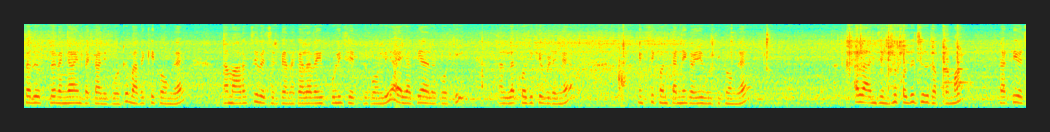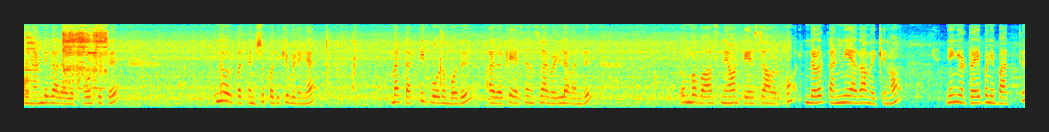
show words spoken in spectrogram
கருவேப்பிலை வெங்காயம் தக்காளி போட்டு வதக்கிக்கோங்க. நம்ம அரைச்சி வச்சுருக்க அந்த கலவை புளி சேர்த்துருக்கோம் இல்லையா? எல்லாத்தையும் அதில் கொட்டி நல்லா கொதிக்க விடுங்க. மிக்ஸி கொஞ்சம் தண்ணி கழுவி ஊற்றிக்கோங்க அதில் அஞ்சு நிமிஷம் கொதிச்சதுக்கப்புறமா தட்டி வச்ச நண்டு காலையில் அதில் போட்டுட்டு இன்னும் ஒரு பத்து நிமிஷம் கொதிக்க விடுங்க. மாதிரி தட்டி போடும்போது அதில் இருக்க எசன்ஸ்லாம் வெளில வந்து ரொம்ப வாசனையாகவும் டேஸ்ட்டாகவும் இருக்கும். இந்த அளவுக்கு தண்ணியாக தான் வைக்கணும். நீங்களும் ட்ரை பண்ணி பார்த்துட்டு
